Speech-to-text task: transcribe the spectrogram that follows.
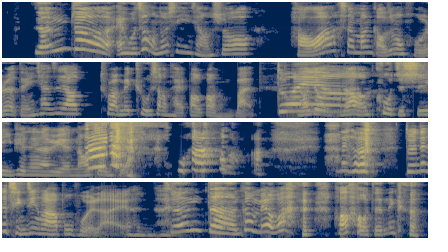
真的，哎、欸，我这种东西，你想说，好啊，上班搞这么火热，等一下是要突然被 Q 上台报告怎么办？对、啊，然后就然后裤子湿一片在那边，然后站起来。那个 对那个情境拉不回来，很难，真的根本没有办法 好好的那个。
